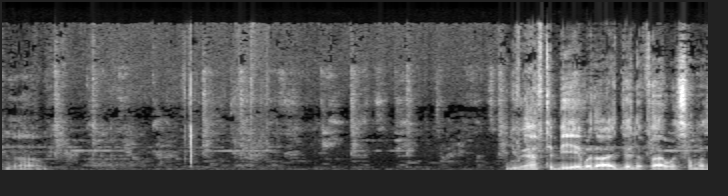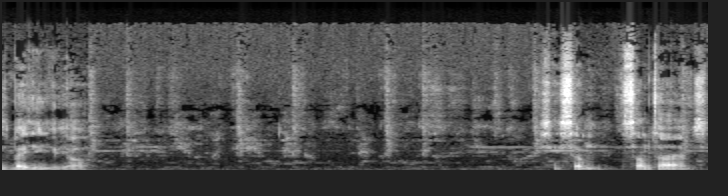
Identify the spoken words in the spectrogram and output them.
And um, you have to be able to identify when someone's baiting you, y'all. See, some sometimes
